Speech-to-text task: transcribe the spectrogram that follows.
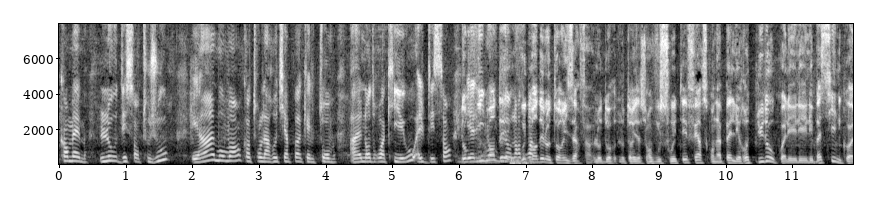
quand même l'eau descend toujours et à un moment, quand on la retient pas, qu'elle tombe à un endroit qui est haut, elle descend Donc et elle vous inonde demandez, dans vous l'endroit. demandez l'autorisa- enfin, l'autorisation. Vous souhaitez faire ce qu'on appelle les retenues d'eau, quoi, les, les, les bassines, quoi.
